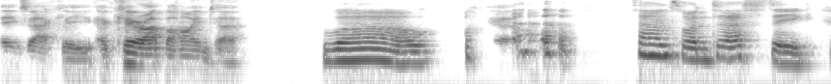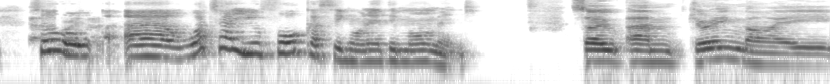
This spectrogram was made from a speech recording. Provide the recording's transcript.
Exactly. And clear out behind her. Wow. Yeah. Sounds fantastic. So, uh, what are you focusing on at the moment? So, um, during my,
